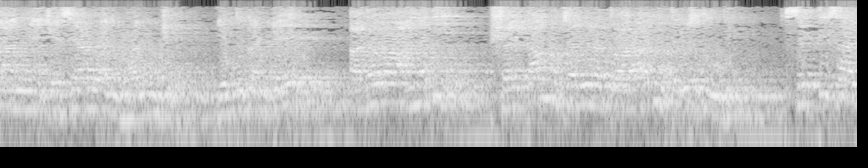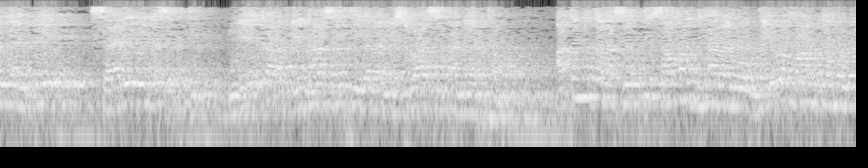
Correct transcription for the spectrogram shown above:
తాన్నే చేశాడు అని భావించు. ఎందుకంటే అథవా అన్నది శైతాను చర్యల ద్వారా తెలుస్తుంది. శక్తిశాలి అంటే శారీరక శక్తి లేక మేధాశక్తి గల విశ్వాసి అని అర్థం. అతను తన శక్తి సామర్థ్యాలను దైవ మార్గంలో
